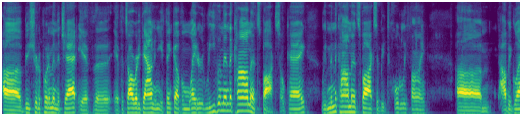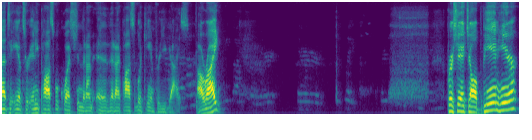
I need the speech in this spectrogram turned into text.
Uh, be sure to put them in the chat. If the if it's already down and you think of them later, leave them in the comments box. Okay, leave them in the comments box. It'd be totally fine. Um, I'll be glad to answer any possible question that I'm uh, that I possibly can for you guys. All right. Appreciate y'all being here.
